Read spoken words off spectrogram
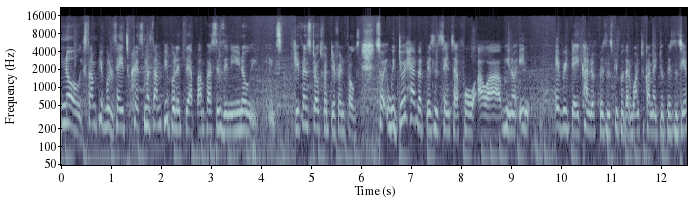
know some people say it's Christmas, some people it's their bumper season. You know, it's different strokes for different folks. So we do have a business center for our, you know, in everyday kind of business people that want to come and do business here.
